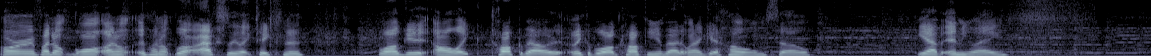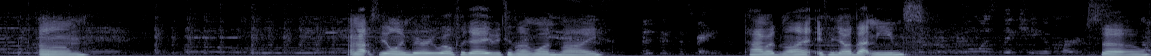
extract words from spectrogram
Or if I don't vlog, I don't if I don't vlog, actually like take the vlog it, I'll like talk about it, make a vlog talking about it when I get home. So yeah, but anyway. Um, I'm not feeling very well today because I'm on my time of month, if you know what that means. So,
